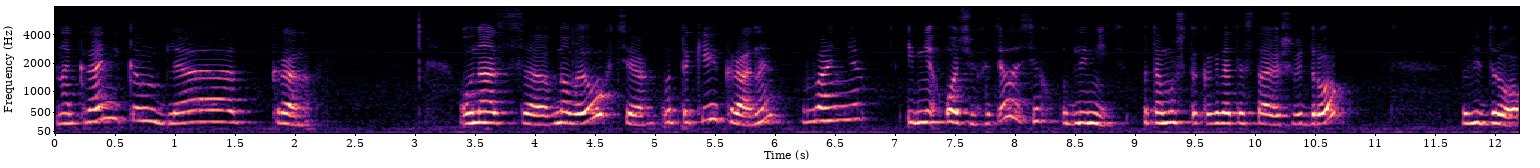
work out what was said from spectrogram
накранником для кранов. У нас э, в Новой Охте вот такие краны в ванне, и мне очень хотелось их удлинить, потому что когда ты ставишь ведро, ведро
